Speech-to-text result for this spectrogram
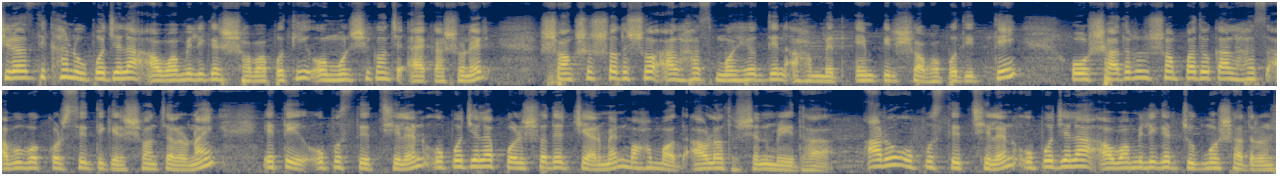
সিরাজদি খান উপজেলা আওয়ামী লীগের সভাপতি ও মুন্সীগঞ্জ এক আসনের সংসদ সদস্য আলহাস মহিউদ্দিন আহমেদ এমপির সভাপতিত্বে ও সাধারণ সম্পাদক আলহাস আবু বক্কর সিদ্দিকের সঞ্চালনায় এতে উপস্থিত ছিলেন উপজেলা পরিষদের চেয়ারম্যান মোহাম্মদ আওলাদ হোসেন মৃধা। আরও উপস্থিত ছিলেন উপজেলা আওয়ামী লীগের যুগ্ম সাধারণ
